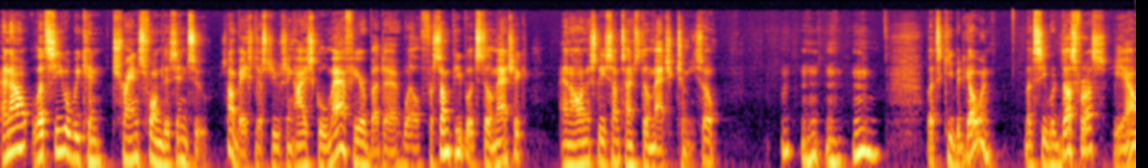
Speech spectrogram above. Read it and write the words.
And now let's see what we can transform this into. So I'm basically just using high school math here, but uh, well, for some people it's still magic, and honestly, sometimes still magic to me. So mm-hmm, mm-hmm, mm-hmm. Let's keep it going. Let's see what it does for us. Yeah,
